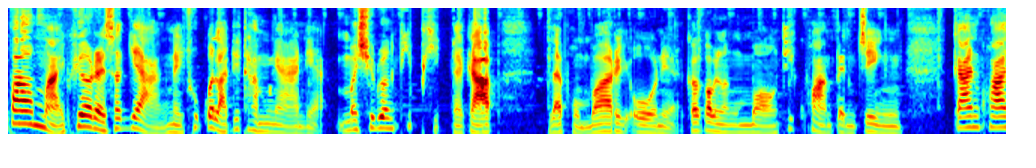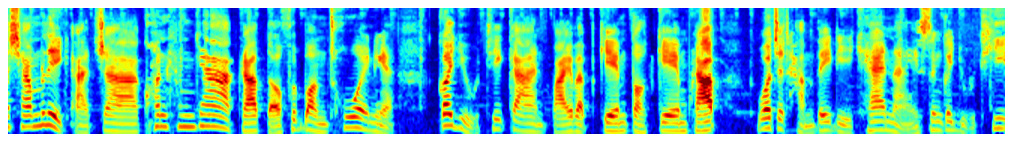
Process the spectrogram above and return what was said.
เป้าหมายเพื่ออะไรสักอย่างในทุกเวลาที่ทำงานเนี่ยไม่ใช่เรื่องที่ผิดนะครับและผมว่าริโอเนี่ยก็กำลังมองที่ความเป็นจริง การคว้าแชมป์ลีกอาจจะค่อนข้างยากครับแต่ฟุตบอลถ้วยเนี่ยก็อยู่ที่การไปแบบเกมต่อเกมครับว่าจะทำได้ดีแค่ไหน ซึ่งก็อยู่ที่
